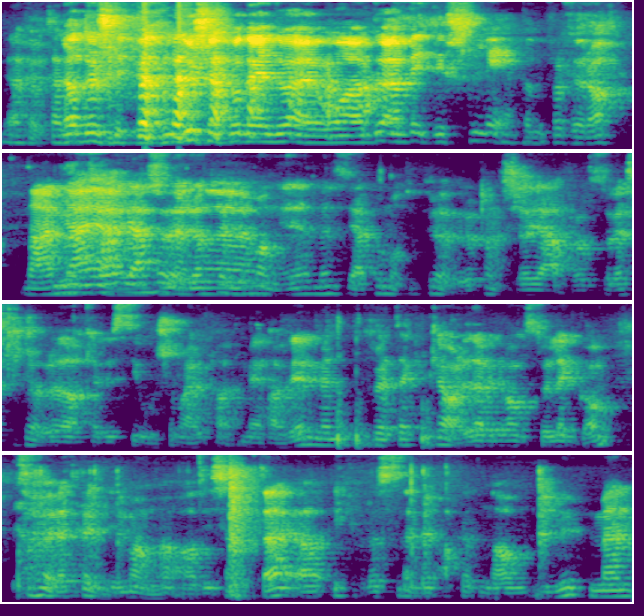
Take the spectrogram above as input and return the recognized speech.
Jeg er født her. Ja, du slipper, du slipper det. Du er jo du er veldig slepen fra før av. Nei, men Jeg jeg, jeg, hører at veldig eh, mange Mens jeg på en måte prøver å kanskje Jeg er fra Oslo vest, prøver å da si ord som er mer harry, men for at jeg ikke klarer det, det er veldig vanskelig å legge om, så hører jeg at veldig mange av de kjente Ikke for å nevne akkurat navn nå, men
